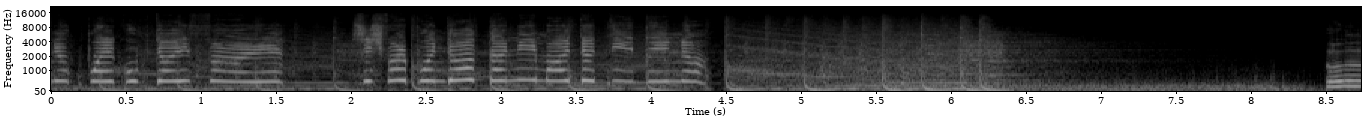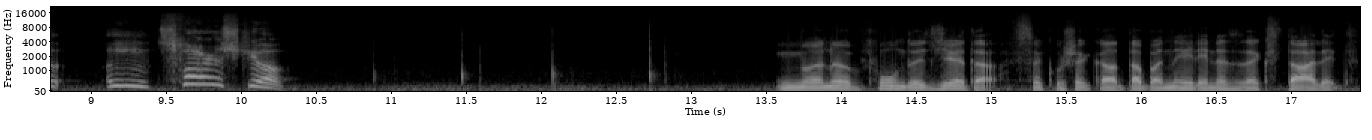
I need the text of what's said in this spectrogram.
nuk po e kuptoj fare. Si çfarë po ndodh tani me atë tipin? Çfarë është kjo? Më në fund e gjeta se kush e ka tabanelin e Zekstalit.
